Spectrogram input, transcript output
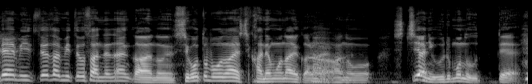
で光代さん光代さんでなんかあの仕事もないし金もないから、はいはい。あの質屋に売るもの売ってあ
